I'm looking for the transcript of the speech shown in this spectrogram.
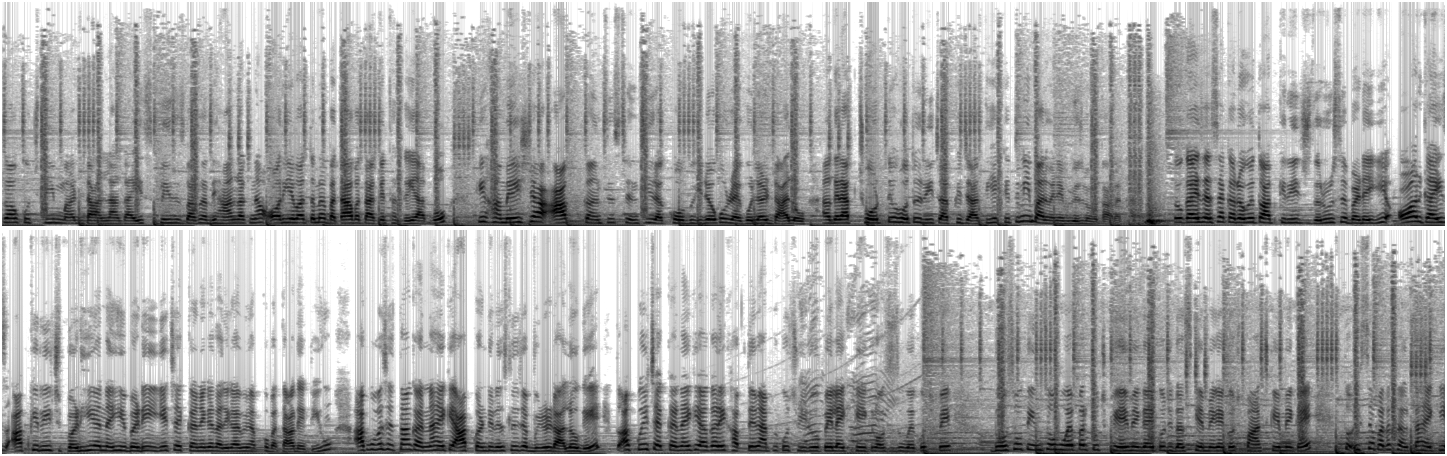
का कुछ भी मत डालना गाइस प्लीज़ इस बात का ध्यान रखना। और ये बात तो मैं बता बता के थक गई आपको कि हमेशा आप कंसिस्टेंसी रखो वीडियो को रेगुलर डालो। अगर आप छोड़ते हो तो रीच आपकी जाती है। कितनी बार मैंने वीडियोज़ में बता रखा है? तो गाइज़ ऐसा करोगे तो आपकी रीच ज़रूर से बढ़ेगी। और गाइज़ आपकी रीच बढ़ी या नहीं बढ़ी, ये चेक करने का तरीका भी मैं आपको बता देती हूँ। आपको बस इतना करना है कि आप कंटिन्यूसली जब वीडियो डालोगे तो आपको ये चेक करना है कि अगर एक हफ़्ते में आपके कुछ वीडियो पे लाइक के क्रॉसेस हुए, कुछ पे 200-300 हुए, पर कुछ के में गए, कुछ 10 के में गए, कुछ 5 के में गए तो इससे पता चलता है कि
